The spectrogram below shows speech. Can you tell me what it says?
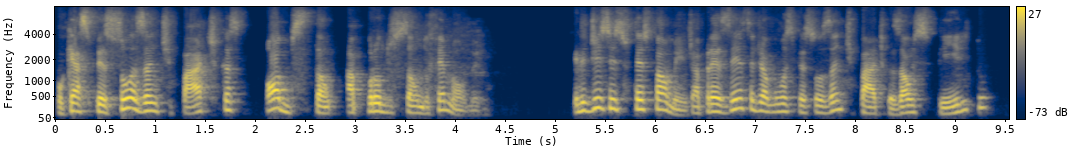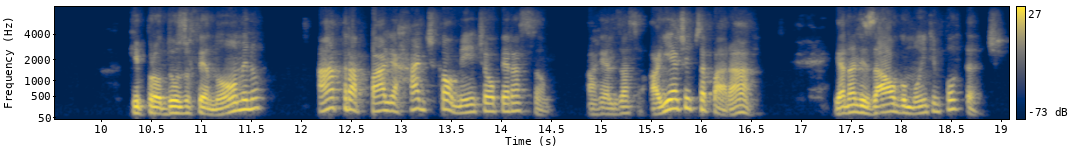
Porque as pessoas antipáticas obstam à produção do fenômeno. Ele diz isso textualmente: a presença de algumas pessoas antipáticas ao espírito que produz o fenômeno atrapalha radicalmente a operação, a realização. Aí a gente precisa parar e analisar algo muito importante.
